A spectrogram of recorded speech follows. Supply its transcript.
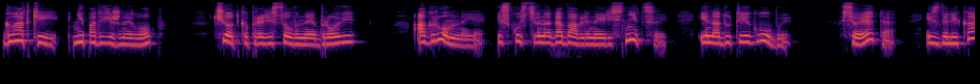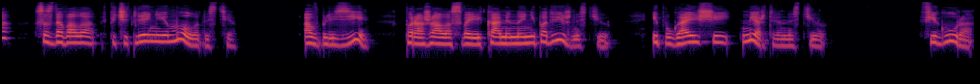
Гладкий неподвижный лоб, четко прорисованные брови, огромные искусственно добавленные ресницы и надутые губы. Все это издалека создавало впечатление молодости, а вблизи поражало своей каменной неподвижностью и пугающей мертвенностью. Фигура,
